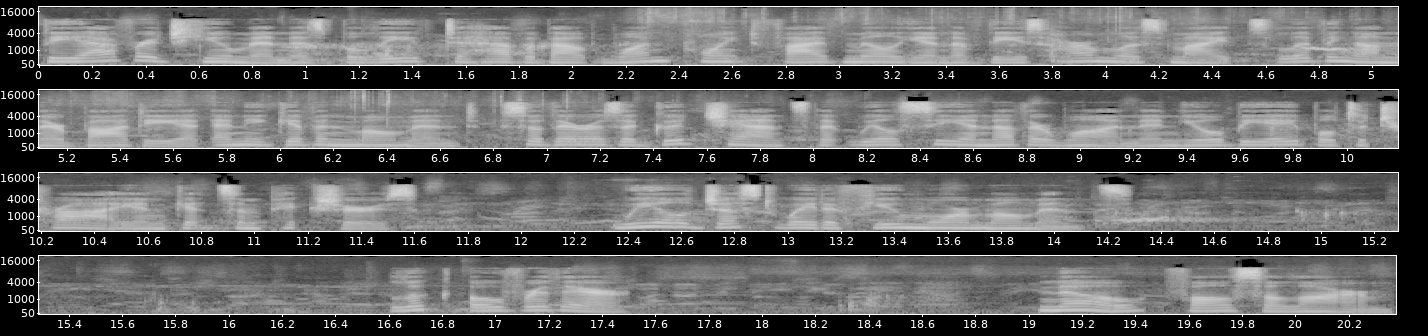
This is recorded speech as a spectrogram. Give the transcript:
The average human is believed to have about 1.5 million of these harmless mites living on their body at any given moment, so there is a good chance that we'll see another one and you'll be able to try and get some pictures. We'll just wait a few more moments. Look over there. No, false alarm.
